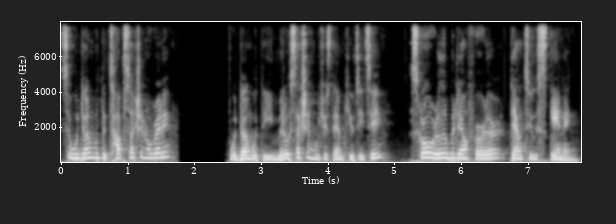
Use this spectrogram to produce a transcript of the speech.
So we're done with the top section already. We're done with the middle section, which is the MQTT. Scroll a little bit down further, down to scanning.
